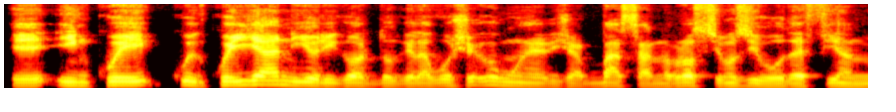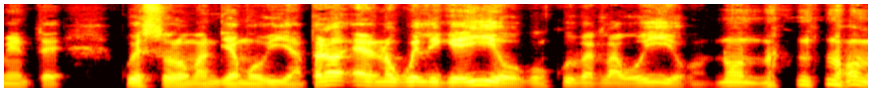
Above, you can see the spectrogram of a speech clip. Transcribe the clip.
eh, in, que, in, quegli anni io ricordo che la voce comune diceva basta, l'anno prossimo si vota e finalmente questo lo mandiamo via, però erano quelli che io, con cui parlavo io, non, non,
